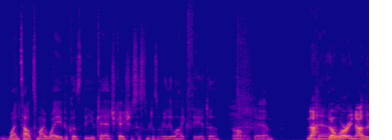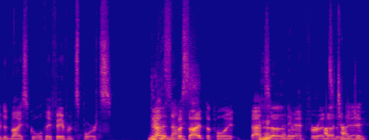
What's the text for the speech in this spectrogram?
went out of my way because the UK education system doesn't really like theater. Oh damn. Nah, Yeah. don't worry. Neither did my school. They favored sports. That's Nice. beside the point. That's a Anyway, rant for that's a another tangent. day.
